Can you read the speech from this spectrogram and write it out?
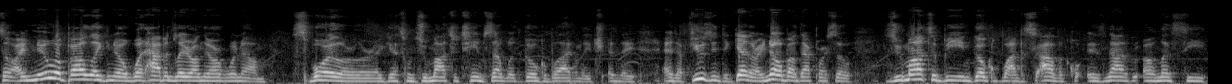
So I knew about like you know what happened later on the arc when um spoiler alert I guess when Zumatsu teams up with Goku Black and they and they end up fusing together. I know about that part. So Zumatsu being Goku Black is out of the is not unless he.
